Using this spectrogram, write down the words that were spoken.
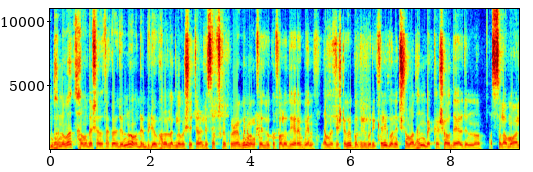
ধন্যবাদ আমাদের সাথে থাকার জন্য। আমাদের ভিডিও ভালো লাগলে অবশ্যই চ্যানেলটি সাবস্ক্রাইব করে রাখবেন এবং ফেসবুকে ফলো দিয়ে রাখবেন। আমরা চেষ্টা করি প্রতিটি পরীক্ষারই গণিত সমাধান ব্যাখ্যা সহ দেওয়ার জন্য। আসসালামু আলাইকুম।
